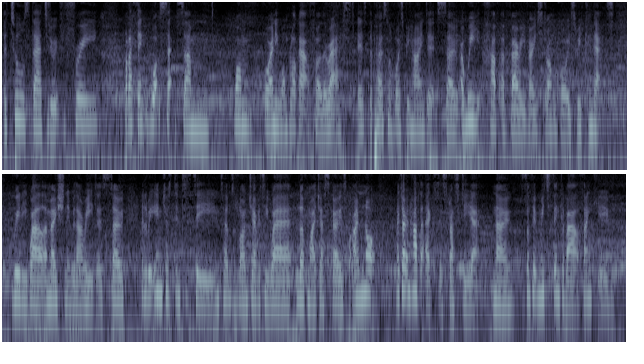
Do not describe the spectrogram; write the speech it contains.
The tools there to do it for free. But I think what sets um, one or any one blog out for the rest is the personal voice behind it. So, and we have a very, very strong voice. We connect really well emotionally with our readers. So it'll be interesting to see in terms of longevity where Love My Dress goes. But I'm not, I don't have the exit strategy yet. No, something for me to think about. Thank you.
